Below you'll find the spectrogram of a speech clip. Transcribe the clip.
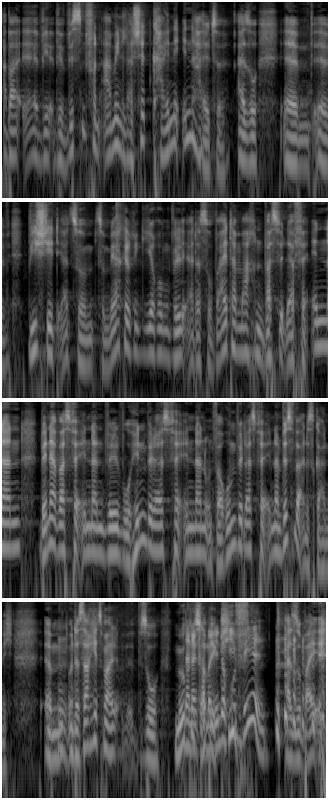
Aber äh, wir, wir wissen von Armin Laschet keine Inhalte. Also ähm, äh, wie steht er zur, zur Merkel-Regierung? Will er das so weitermachen? Was will er verändern? Wenn er was verändern will, wohin will er es verändern und warum will er es verändern? Wissen wir alles gar nicht. Ähm, Und das sage ich jetzt mal äh, so Na, möglichst doch objektiv. gut wählen. Also bei,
